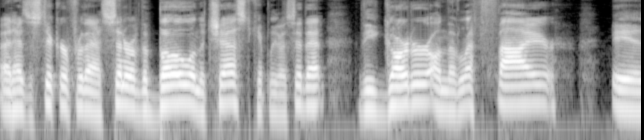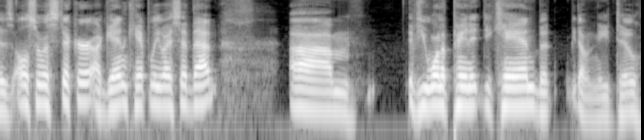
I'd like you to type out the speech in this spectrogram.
It has a sticker for the center of the bow on the chest. Can't believe I said that. The garter on the left thigh is also a sticker. Again, can't believe I said that. Um, if you want to paint it, you can, but you don't need to.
